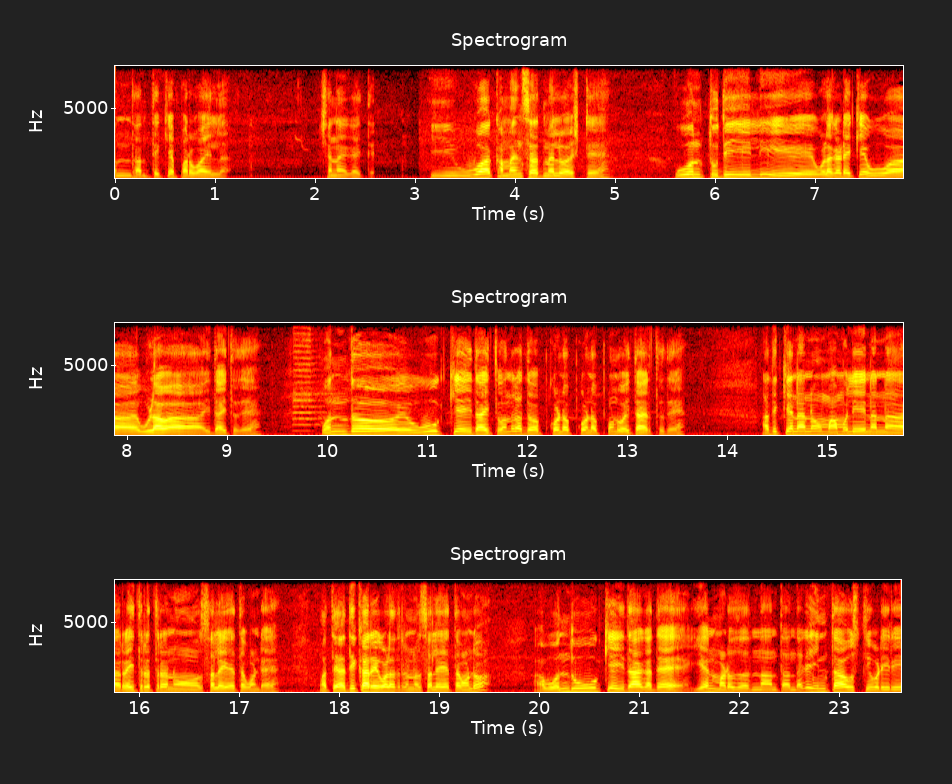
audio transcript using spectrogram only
ಒಂದು ಹಂತಕ್ಕೆ ಪರವಾಗಿಲ್ಲ. ಚೆನ್ನಾಗೈತೆ. ಈ ಹೂವು ಕಮನ್ಸಾದ್ಮೇಲೂ ಅಷ್ಟೇ, ಹೂವಿನ ತುದಿಯಲ್ಲಿ ಒಳಗಡೆಕ್ಕೆ ಹೂವು, ಹುಳ ಇದಾಯ್ತದೆ. ಒಂದು ಹೂಕ್ಕೆ ಇದಾಯಿತು ಅಂದರೆ ಅದು ಅಪ್ಕೊಂಡು ಅಪ್ಕೊಂಡು ಅಪ್ಕೊಂಡು ಹೋಯ್ತಾ ಇರ್ತದೆ. ಅದಕ್ಕೆ ನಾನು ಮಾಮೂಲಿ ನನ್ನ ರೈತರ ಹತ್ರನೂ ಸಲಹೆ ತಗೊಂಡೆ, ಮತ್ತು ಅಧಿಕಾರಿಗಳ ಹತ್ರನೂ ಸಲಹೆ ತಗೊಂಡು ಒಂದು ಹೂಕ್ಕೆ ಇದಾಗದೆ ಏನು ಮಾಡೋದು ಅದನ್ನ ಅಂತ ಅಂದಾಗ ಇಂಥ ಔಷಧಿ ಹೊಡೀರಿ,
